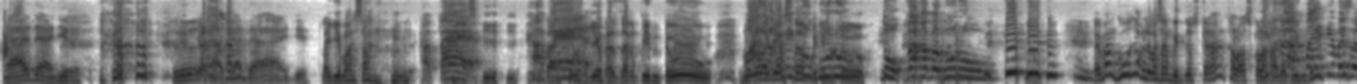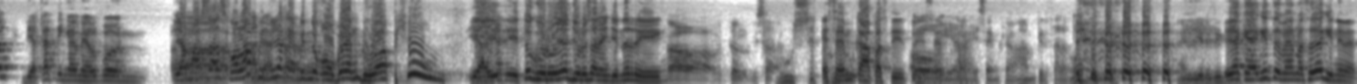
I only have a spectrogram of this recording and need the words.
Gak ada anjir. Lu ada-ada aja. Lagi masang Apa? Apa? lagi masang pintu. Lagi Masang pintu guru. Tukang apa guru? Emang guru nggak boleh pasang pintu sekarang kalau sekolah nggak ada pintu. Ngapain dia masang? Dia kan tinggal nelpon. Ya masa eh, sekolah ada pintunya kayak antar. pintu kobo yang dua, piu. ya i- itu gurunya jurusan engineering. Oh, betul bisa. Buset. SMK pasti itu Oh SMK. iya SMK hampir salah ngomong. Anjir juga. Ya kayak gitu men, maksudnya gini men.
